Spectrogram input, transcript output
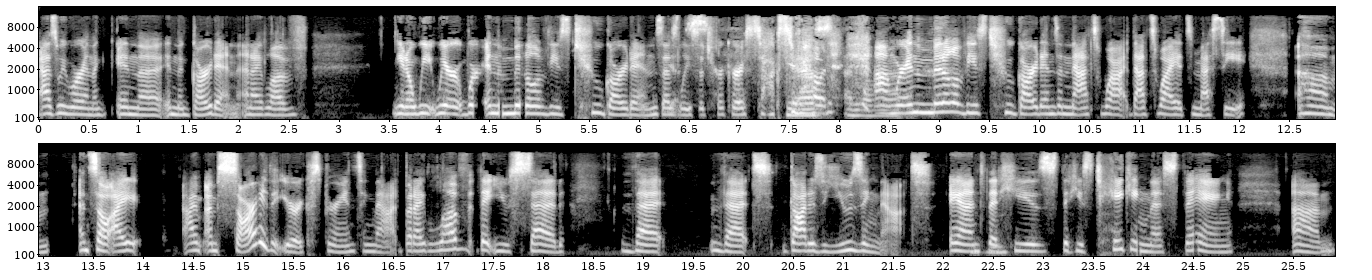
as we were in the in the in the garden and i love you know we we're we're in the middle of these two gardens as yes. Lysa TerKeurst talks yes, about um, we're in the middle of these two gardens and that's why that's why it's messy um, and so i I'm, I'm sorry that you're experiencing that but i love that you said that that god is using that and mm-hmm. that he's that he's taking this thing um,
